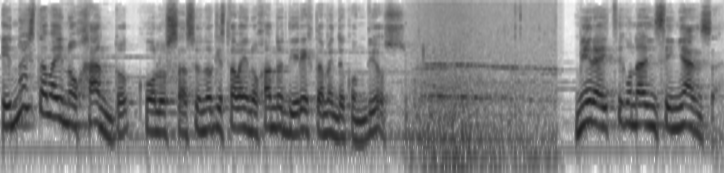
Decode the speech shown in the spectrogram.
Y no estaba enojando con los sacerdotes, que estaba enojando directamente con Dios. Mira, esta es una enseñanza.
